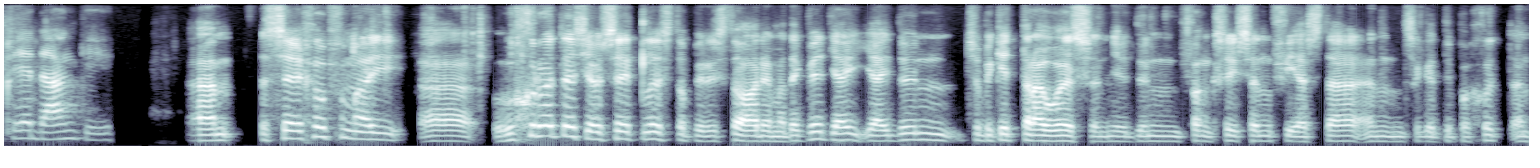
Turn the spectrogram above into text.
Baie dankie. Ehm um, sê gou vir my uh hoe groot is jou setlist op hierdie stadium want ek weet jy jy doen so 'n bietjie troues en jy doen funksies en feeste en sulke tipe goed en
